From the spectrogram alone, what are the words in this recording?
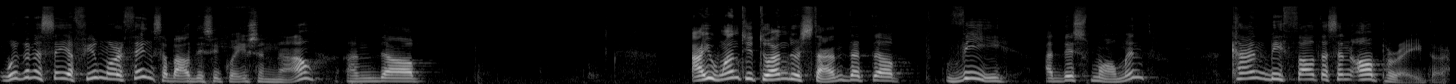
we're going to say a few more things about this equation now. And uh, I want you to understand that uh, V at this moment can be thought as an operator.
